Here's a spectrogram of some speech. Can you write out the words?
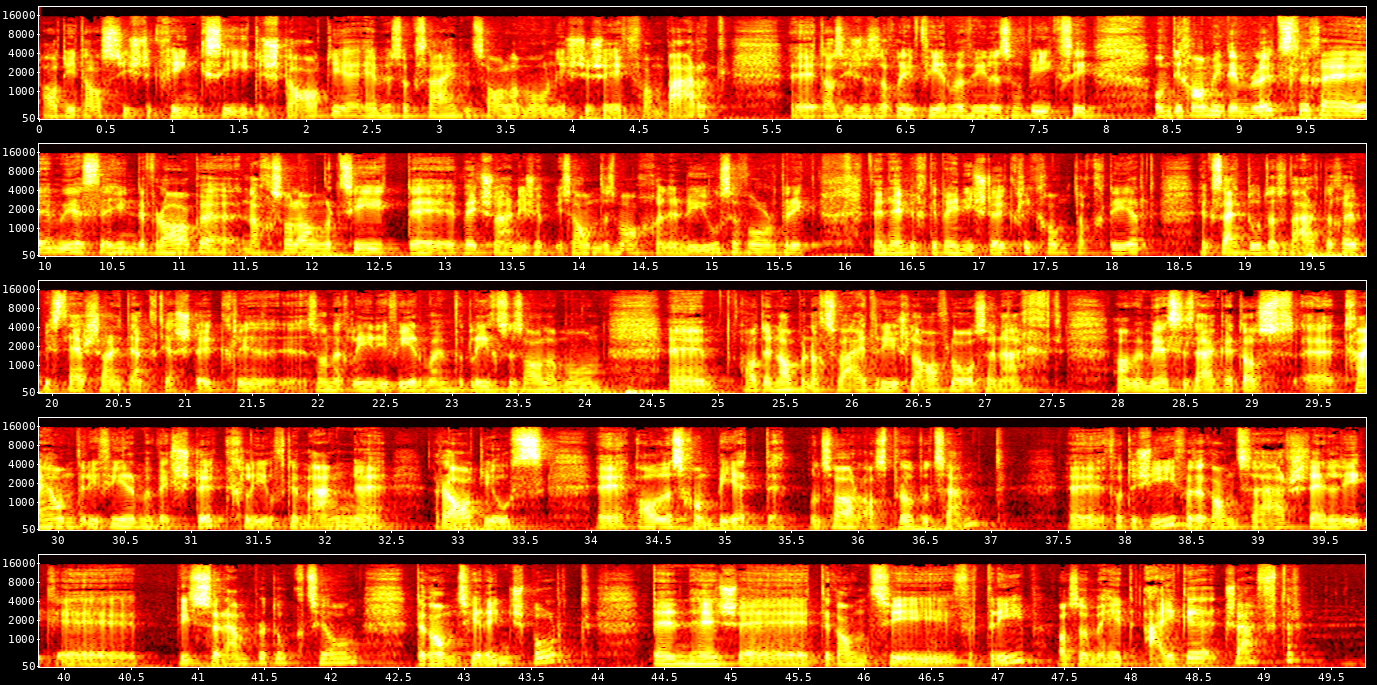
Adidas war der King in den Stadien, eben so gesagt, und Salomon ist der Chef am Berg. Das war so ein bisschen die Firmenphilosophie. Gewesen. Und ich habe mich dann plötzlich äh, müssen hinterfragen, nach so langer Zeit, äh, willst du noch etwas anderes machen, eine neue Herausforderung. Dann habe ich den Benny Stöckli kontaktiert. Er hat gesagt, du, das wäre doch etwas. Zuerst habe ich gedacht, ja, Stöckli, so eine kleine Firma im Vergleich Vergleich zu Salomon. Äh, hat dann aber nach zwei, drei schlaflosen Nächten haben wir sagen, dass äh, keine andere Firma wie Stöckli auf dem engen Radius äh, alles kann bieten. Und zwar als Produzent, äh, von der Ski, von der ganzen Herstellung äh, bis zur Rennproduktion, der ganze Rennsport. Dann hast du äh, den ganzen Vertrieb, also man hat Eigengeschäfte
